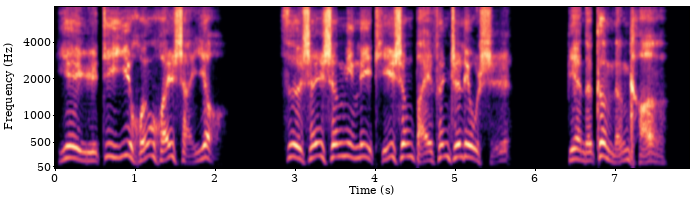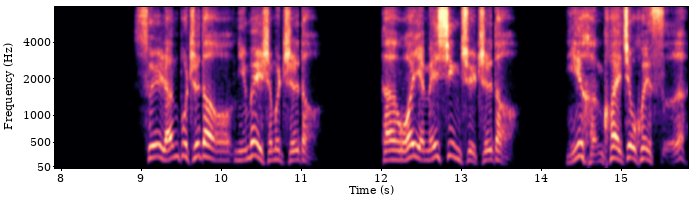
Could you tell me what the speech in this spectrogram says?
夜雨第一魂环闪耀，自身生命力提升百分之六十，变得更能扛。虽然不知道你为什么知道，但我也没兴趣知道。你很快就会死。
